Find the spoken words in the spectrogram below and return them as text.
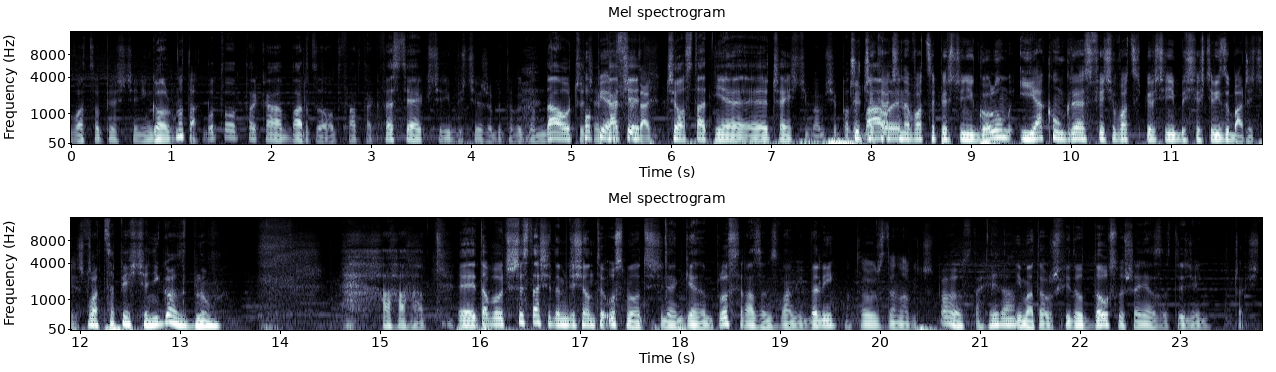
Władcą Pierścieni Golem? No tak. Bo to taka bardzo otwarta kwestia, jak chcielibyście, żeby to wyglądało, czy Po czekacie, pierwsze, tak. czy ostatnie e, części wam się Czy podobały? czekacie na Władcę Pierścieni Golum i jaką grę w świecie Władcy Pierścieni byście chcieli zobaczyć jeszcze? Władca Pieścieni Goldblum. Ha, ha, ha. E, To był 378 odcinek GNM+, razem z wami byli Mateusz Zdanowicz. Paweł Stachyra. i Mateusz Widut. Do usłyszenia za tydzień. Cześć.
